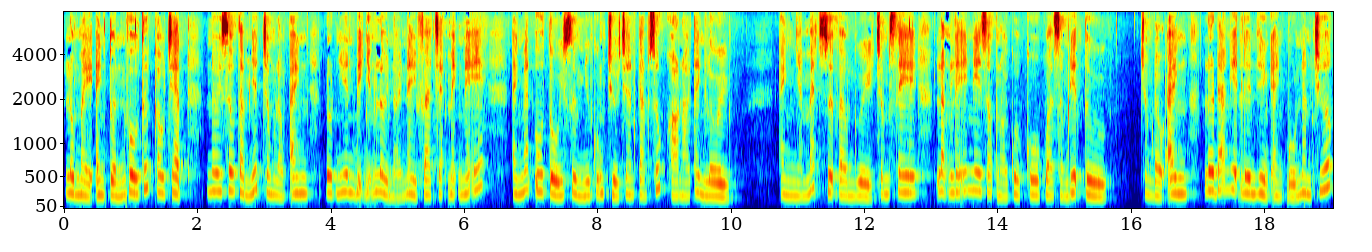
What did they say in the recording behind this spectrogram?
Lông mày anh Tuấn vô thức cau chặt, nơi sâu thẳm nhất trong lòng anh đột nhiên bị những lời nói này va chạm mạnh mẽ. Ánh mắt u tối dường như cũng chứa chan cảm xúc khó nói thành lời. Anh nhắm mắt dựa vào người trong xe, lặng lẽ nghe giọng nói của cô qua sóng điện tử. Trong đầu anh, lơ đã hiện lên hình ảnh 4 năm trước.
